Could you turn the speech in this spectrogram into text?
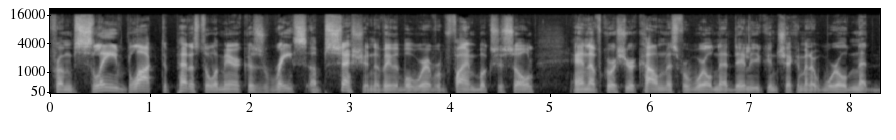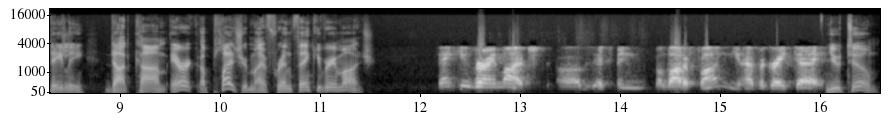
From Slave Block to Pedestal America's Race Obsession, available wherever fine books are sold. And of course, you're a columnist for WorldNet Daily. You can check him out at worldnetdaily.com. Eric, a pleasure, my friend. Thank you very much. Thank you very much. Uh, it's been a lot of fun. You have a great day. You too.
